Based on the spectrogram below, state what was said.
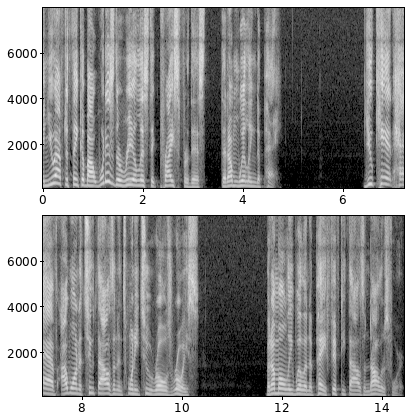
And you have to think about what is the realistic price for this that I'm willing to pay. You can't have, I want a 2022 Rolls Royce, but I'm only willing to pay $50,000 for it.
